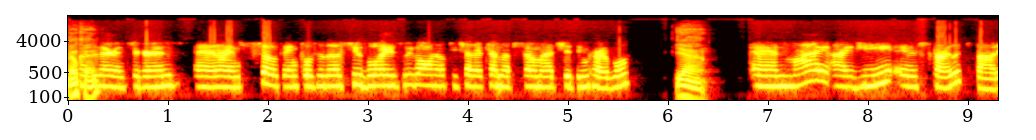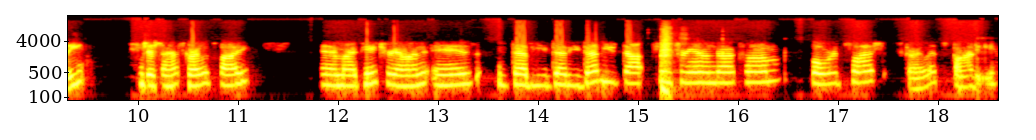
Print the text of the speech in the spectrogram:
Those Okay. are their Instagrams. And I'm so thankful to those two boys. We've all helped each other come up so much. It's incredible. Yeah. And my IG is Scarlett's Body, just at Scarlett's Body. And my Patreon is www.patreon.com forward slash Scarlett's Body.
